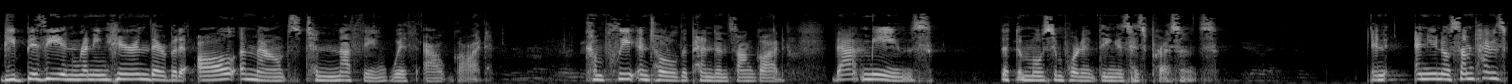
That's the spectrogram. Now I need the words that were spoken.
be busy and running here and there, but it all amounts to nothing without God. Complete and total dependence on God. That means that the most important thing is His presence. And, and you know, sometimes,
